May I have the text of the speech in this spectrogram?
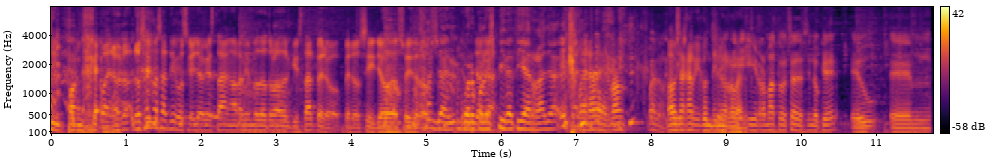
Sí, Pangea. Bueno, lo- los hay más antiguos que yo que están ahora mismo de otro lado del cristal, pero, pero sí, sí, yo soy de los. ya el cuerpo les pide tierra. Ya. Bueno, a ver, vamos, bueno, vamos a dejar que continúe sí, Roberto. E, e remato xa dicindo que eu eh,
